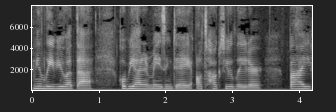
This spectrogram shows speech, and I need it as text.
I'm gonna leave you at that. Hope you had an amazing day. I'll talk to you later. Bye.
